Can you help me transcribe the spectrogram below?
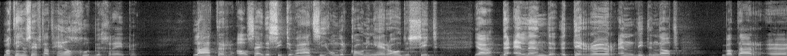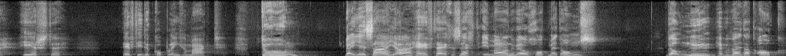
Matthäus heeft dat heel goed begrepen. Later, als hij de situatie onder koning Herodes ziet, ja, de ellende, het terreur en dit en dat, wat daar uh, heerste, heeft hij de koppeling gemaakt. Toen, bij Jesaja, heeft hij gezegd, Immanuel, God met ons. Wel, nu hebben wij dat ook,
